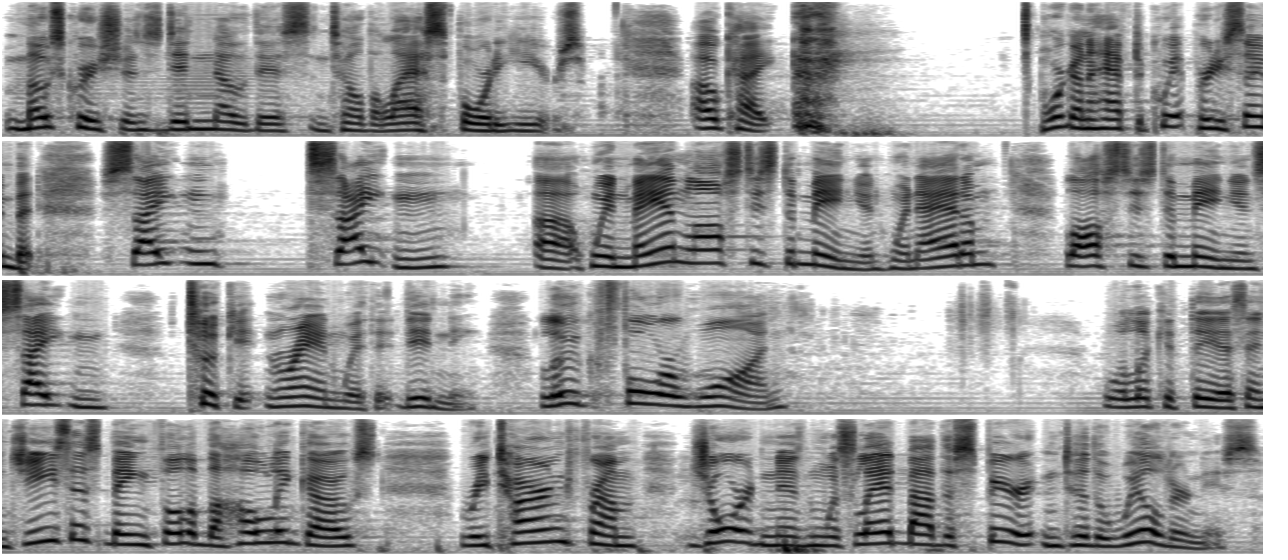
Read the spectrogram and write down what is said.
most Christians didn't know this until the last 40 years. Okay. We're going to have to quit pretty soon, but Satan Satan uh, when man lost his dominion, when Adam lost his dominion, Satan took it and ran with it, didn't he? Luke 4 1. We'll look at this. And Jesus, being full of the Holy Ghost, returned from Jordan and was led by the Spirit into the wilderness.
